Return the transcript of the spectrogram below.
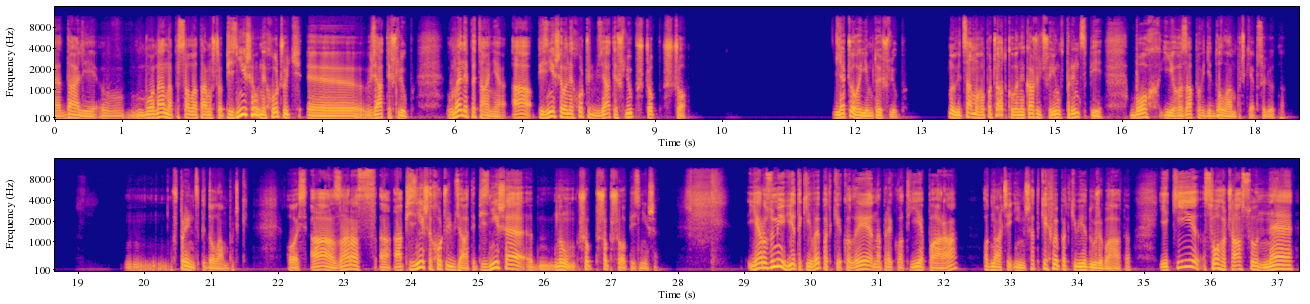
Далі вона написала там, що пізніше вони хочуть взяти шлюб. У мене питання: а пізніше вони хочуть взяти шлюб, щоб що? Для чого їм той шлюб? Ну, від самого початку вони кажуть, що їм, в принципі, Бог і його заповіді до лампочки абсолютно. В принципі, до лампочки. Ось. А зараз, а, а пізніше хочуть взяти. Пізніше, ну, щоб щоб що пізніше. Я розумію, є такі випадки, коли, наприклад, є пара, одна чи інша, таких випадків є дуже багато, які свого часу не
